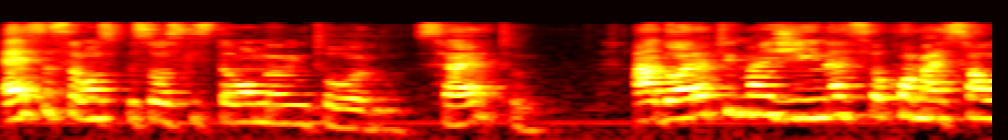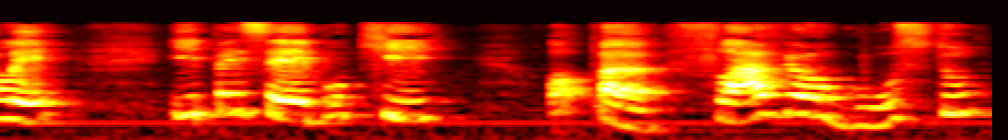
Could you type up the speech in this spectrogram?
essas são as pessoas que estão ao meu entorno, certo? Agora tu imagina se eu começo a ler e percebo que, opa, Flávio Augusto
